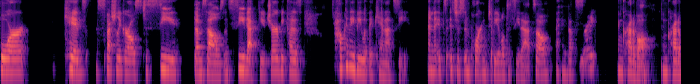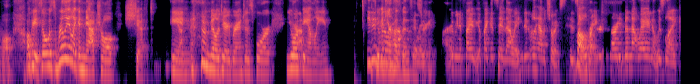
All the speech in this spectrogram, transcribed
for kids, especially girls, to see themselves and see that future because how can they be what they cannot see? And it's it's just important to be able to see that. So I think that's right. Incredible. Incredible. Okay. So it was really like a natural shift in yeah. military branches for your yeah. family. He didn't given really your husband's history. I mean, if I if I could say it that way, he didn't really have a choice. His well, right. has already been that way, and it was like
